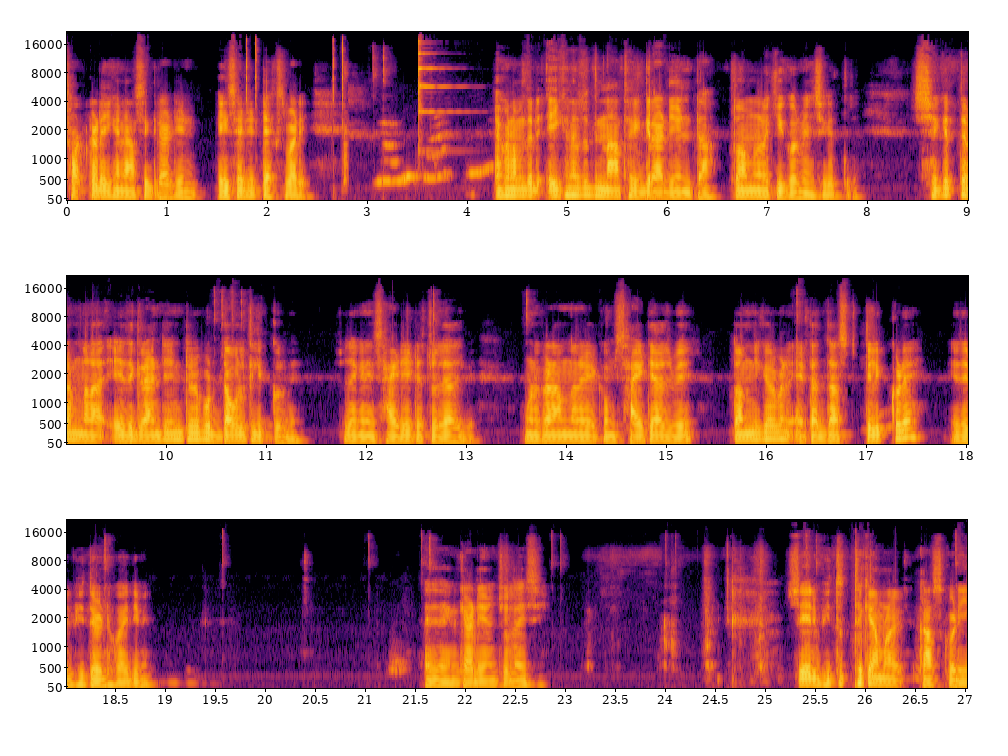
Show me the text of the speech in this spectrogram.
শর্টকাট এখানে আছে গ্রাডিয়েন্ট এই সাইডে ট্যাক্স বাড়ে। এখন আমাদের এইখানে যদি না থাকে গ্রাডিয়েন্টটা তো আপনারা কি করবেন সেক্ষেত্রে? সেক্ষেত্রে আপনারা এই যে গ্রাডিয়েন্টের উপর ডাবল ক্লিক করবেন। তো দেখেন, এই সাইডে এটা চলে আসবে। মনে করেন আপনারা এরকম সাইডে আসবে, তো আপনি কি করবেন, এটা জাস্ট ক্লিক করে এই যে ভিতরে ঢুকাই দিবেন। এই যে দেখেন গার্ডিয়ান চলে আসি সো এর ভিতর থেকে আমরা কাজ করি।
